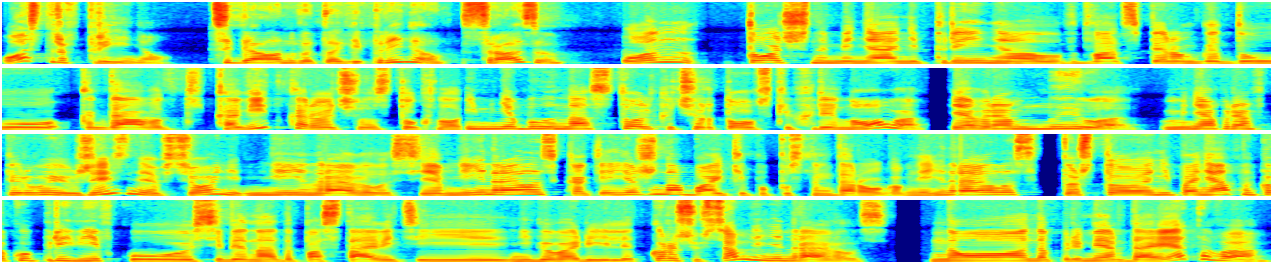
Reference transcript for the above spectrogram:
Остров принял. Тебя он в итоге принял сразу? Он точно меня не принял в 21 году, когда вот ковид, короче, стукнул, и мне было настолько чертовски хреново, я прям ныла. У меня прям впервые в жизни все мне не нравилось. И мне не нравилось, как я езжу на байке по пустым дорогам. Мне не нравилось то, что непонятно, какую прививку себе надо поставить, и не говорили. Короче, все мне не нравилось. Но, например, до этого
